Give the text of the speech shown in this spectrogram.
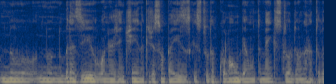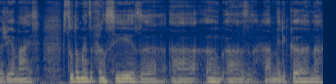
no, no, no, Brasil ou na Argentina, que já são países que estudam, Colômbia é um também que estudam narratologia mais, estudam mais a francesa, a, a, a americana,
